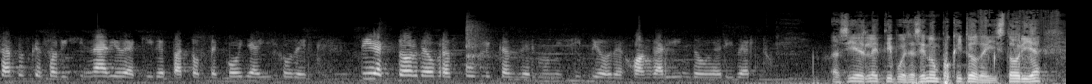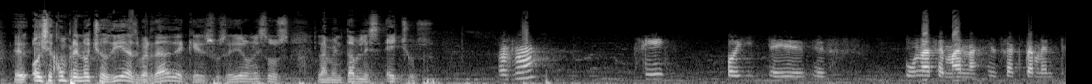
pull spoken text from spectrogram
Santos, que es originario de aquí de Patotecoya, hijo del director de obras públicas del municipio de Juan Galindo Heriberto. Así es, Leti, pues haciendo un poquito de historia, eh, hoy se cumplen ocho días, ¿verdad?, de que sucedieron esos lamentables hechos. Ajá, sí, hoy eh, es una semana, exactamente.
